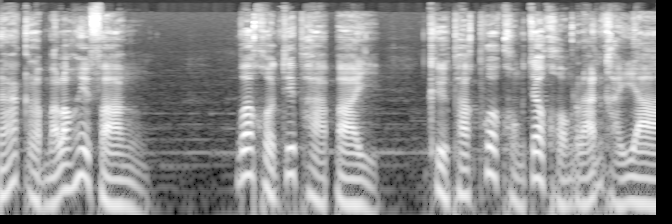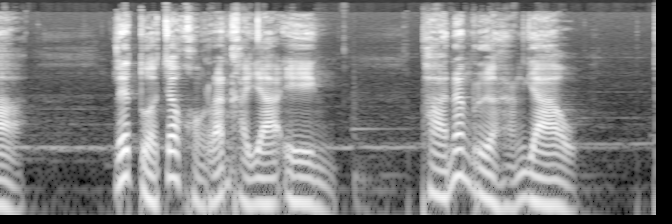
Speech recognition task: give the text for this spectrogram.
น้ากลับมาเล่าให้ฟัง ว่าคนที่พาไปคือพักพวกของเจ้าของร้านขายยา และตัวเจ้าของร้านขายยาเอง พานั่งเรือหางยาว ไป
